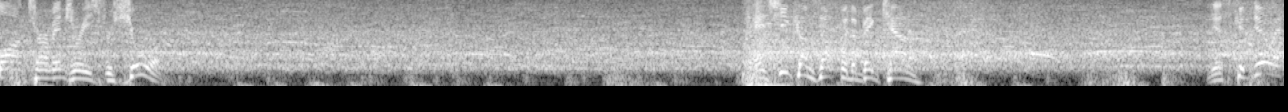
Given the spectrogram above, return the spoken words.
long-term injuries for sure. Comes up with a big counter. This could do it.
